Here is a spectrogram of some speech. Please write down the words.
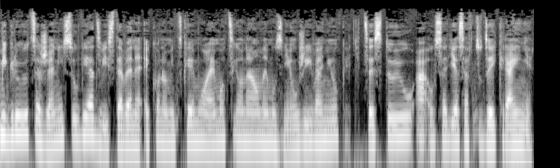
Migrujúce ženy sú viac vystavené ekonomickému a emocionálnemu zneužívaniu, keď cestujú a usadia sa v cudzej krajine,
